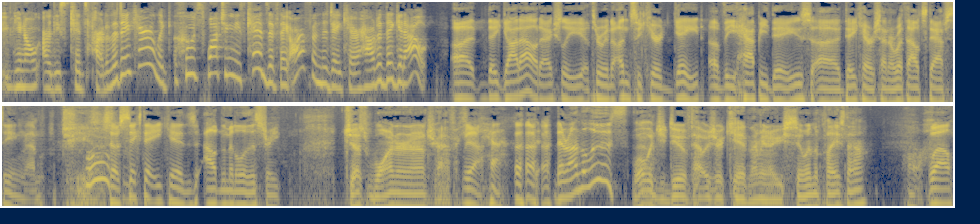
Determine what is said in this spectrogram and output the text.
you know, are these kids part of the daycare? Like, who's watching these kids if they are from the daycare? How did they get out? Uh, they got out actually through an unsecured gate of the Happy Days uh, daycare center without staff seeing them. So six to eight kids out in the middle of the street. Just wandering around traffic. Yeah. Yeah. They're on the loose. What would you do if that was your kid? I mean, are you suing the place now? Well,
